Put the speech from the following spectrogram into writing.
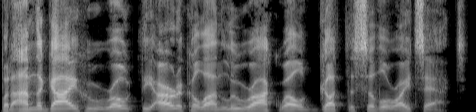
But I'm the guy who wrote the article on Lew Rockwell, Gut the Civil Rights Act.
